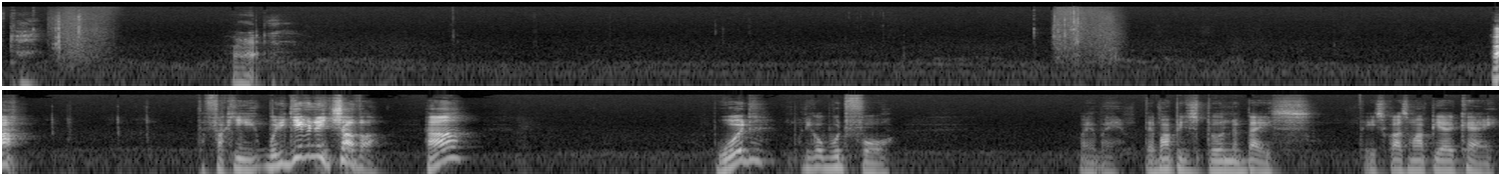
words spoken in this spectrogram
Okay. All right. Ah! The fuck you, what are you giving each other? Huh? Wood? What do you got wood for? Wait, wait. They might be just building a base. These guys might be okay.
